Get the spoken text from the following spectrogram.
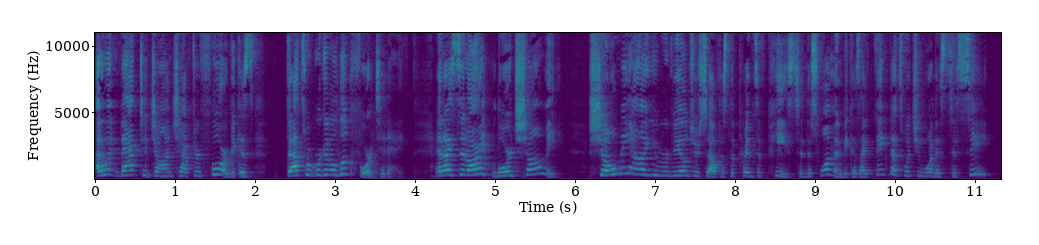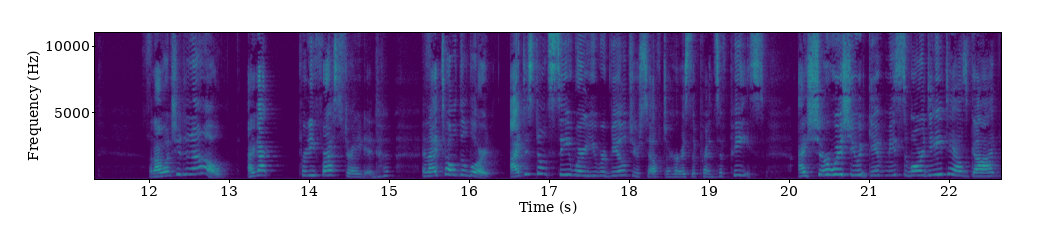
I went back to John chapter 4 because that's what we're going to look for today. And I said, All right, Lord, show me. Show me how you revealed yourself as the Prince of Peace to this woman because I think that's what you want us to see. And I want you to know, I got pretty frustrated. And I told the Lord, I just don't see where you revealed yourself to her as the Prince of Peace. I sure wish you would give me some more details, God.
